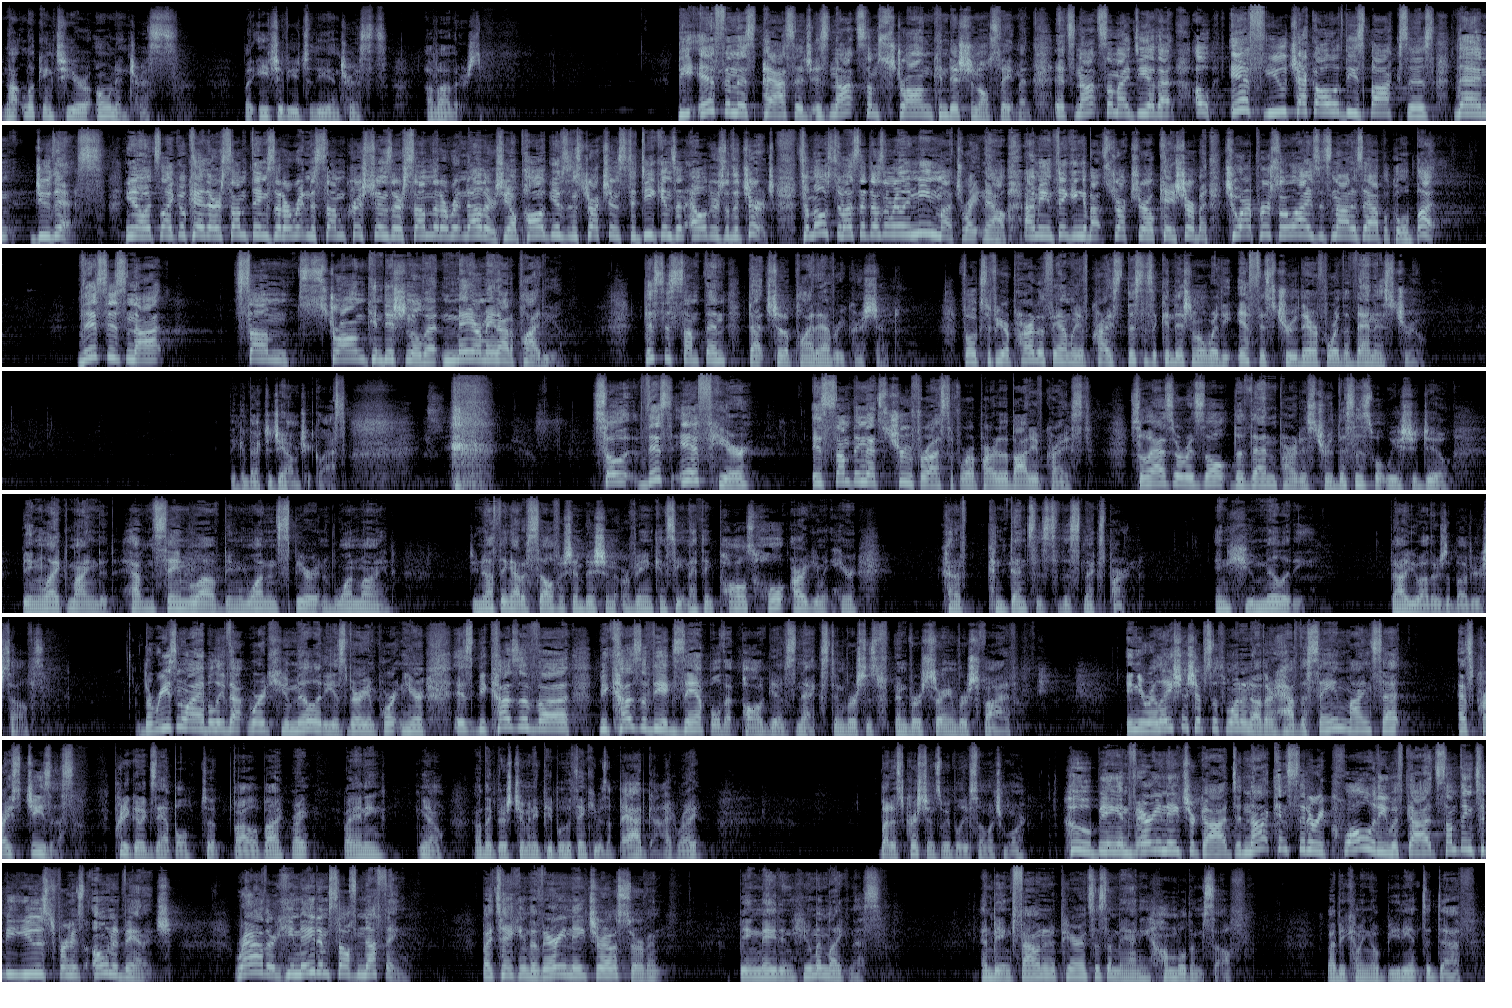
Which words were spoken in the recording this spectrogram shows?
not looking to your own interests, but each of you to the interests of others. The if in this passage is not some strong conditional statement. It's not some idea that, oh, if you check all of these boxes, then do this. You know, it's like, okay, there are some things that are written to some Christians, there are some that are written to others. You know, Paul gives instructions to deacons and elders of the church. To most of us, that doesn't really mean much right now. I mean, thinking about structure, okay, sure, but to our personal lives, it's not as applicable. But this is not some strong conditional that may or may not apply to you. This is something that should apply to every Christian. Folks, if you're a part of the family of Christ, this is a conditional where the if is true, therefore the then is true. Thinking back to geometry class. so, this if here is something that's true for us if we're a part of the body of Christ. So, as a result, the then part is true. This is what we should do being like minded, having the same love, being one in spirit and of one mind. Do nothing out of selfish ambition or vain conceit. And I think Paul's whole argument here kind of condenses to this next part. In humility, value others above yourselves. The reason why I believe that word humility is very important here is because of, uh, because of the example that Paul gives next in, verses, in verse, starting in verse 5. In your relationships with one another, have the same mindset as Christ Jesus. Pretty good example to follow by, right? By any, you know, I don't think there's too many people who think he was a bad guy, right? But as Christians, we believe so much more. Who, being in very nature God, did not consider equality with God something to be used for his own advantage. Rather, he made himself nothing by taking the very nature of a servant, being made in human likeness, and being found in appearance as a man, he humbled himself by becoming obedient to death,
